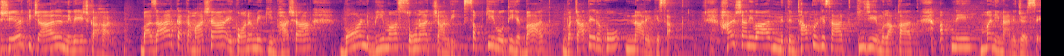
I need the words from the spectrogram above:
शेयर की चाल, निवेश का हाल। बाज़ार का तमाशा, इकोनॉमी की भाषा, बॉन्ड, बीमा, सोना, चांदी, सबकी होती है बात। बचाते रहो नारे के साथ। हर शनिवार नितिन ठाकुर के साथ कीजिए मुलाकात अपने मनी मैनेजर से।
